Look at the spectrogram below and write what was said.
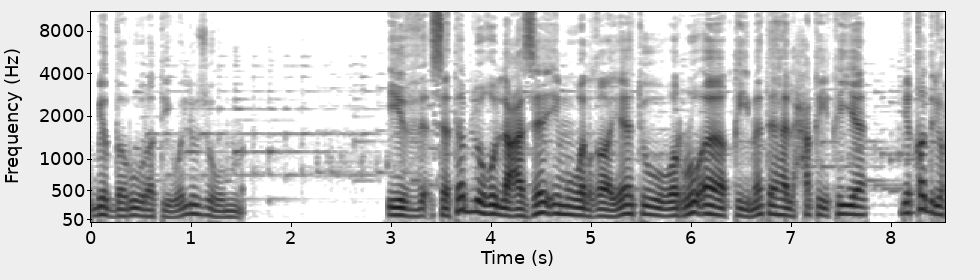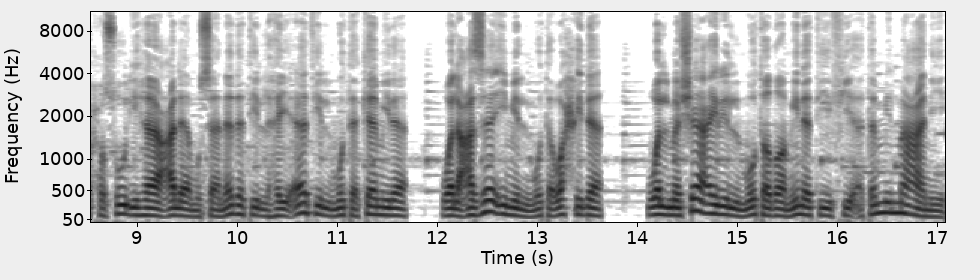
بالضرورة واللزوم. إذ ستبلغ العزائم والغايات والرؤى قيمتها الحقيقية بقدر حصولها على مساندة الهيئات المتكاملة والعزائم المتوحدة والمشاعر المتضامنة في اتم المعاني.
